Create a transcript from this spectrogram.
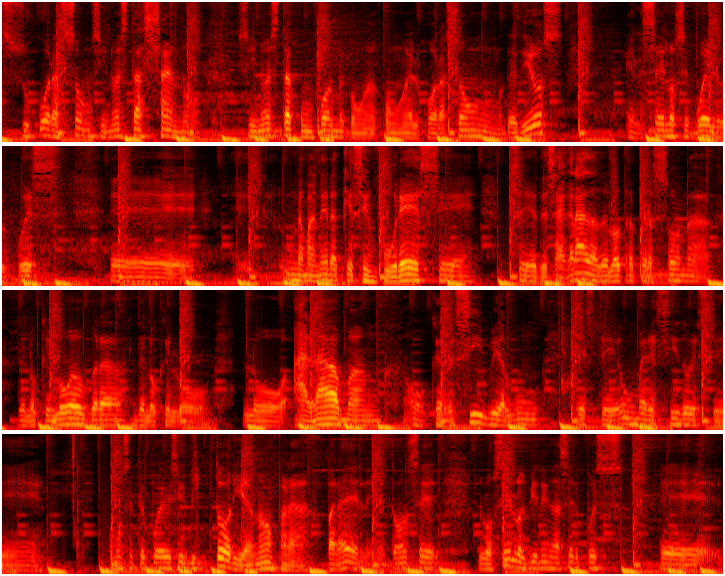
su corazón, si no está sano, si no está conforme con, el corazón de Dios, el celo se vuelve pues eh, una manera que se enfurece, se desagrada de la otra persona, de lo que logra, de lo que lo, lo alaban o que recibe algún este, un merecido este, ¿cómo se te puede decir? Victoria, ¿no? Para, para él. Entonces, los celos vienen a ser, pues, eh,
